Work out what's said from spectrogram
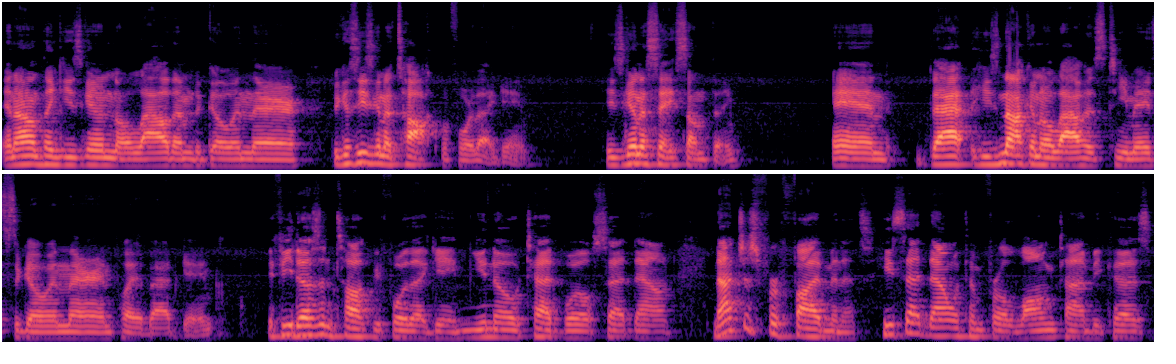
and I don't think he's going to allow them to go in there because he's going to talk before that game. He's going to say something, and that he's not going to allow his teammates to go in there and play a bad game. If he doesn't talk before that game, you know Tad Boyle sat down not just for five minutes. He sat down with him for a long time because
